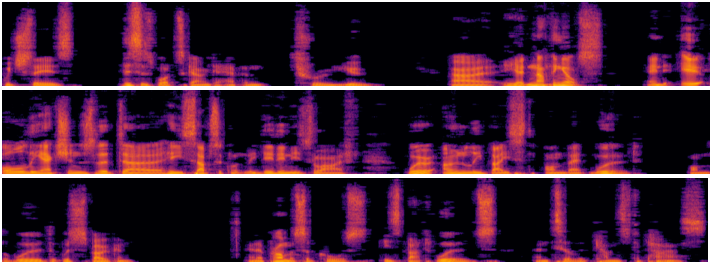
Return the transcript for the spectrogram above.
which says, this is what's going to happen through you. Uh, he had nothing else. And all the actions that he subsequently did in his life were only based on that word, on the word that was spoken. And a promise, of course, is but words until it comes to pass.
